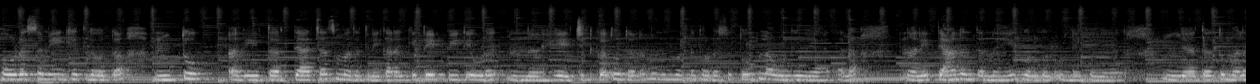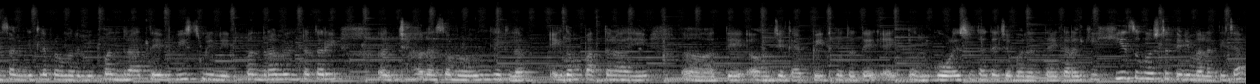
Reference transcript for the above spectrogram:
थोडंसं मी घेतलं होतं तूप. आणि तर त्याच्याच मदतीने कारण की ते पीठ एवढं हे चिटकत होतं ना म्हणून म्हटलं थोडंसं तूप लावून घेऊया हाताला. आणि त्यानंतरनं हे गोल गोल उंडे करूयात तर तुम्हाला सांगितल्याप्रमाणे मी पंधरा ते वीस मिनिट पंधरा मिनटं तरी छान असं मळून घेतलं. एकदम पातळ आहे ते जे काय पीठ होतं ते एकदम गोळेसुद्धा त्याचे बनत नाही. कारण की हीच गोष्ट तिने मला तिच्या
